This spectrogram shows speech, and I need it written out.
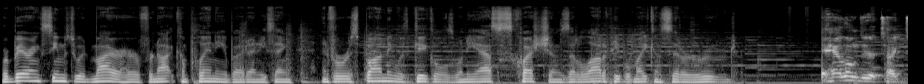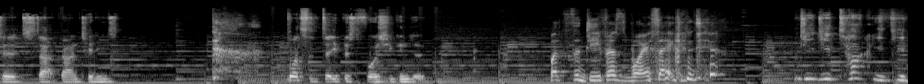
where Bearing seems to admire her for not complaining about anything and for responding with giggles when he asks questions that a lot of people might consider rude. How long did it take to start growing titties? What's the deepest voice you can do? What's the deepest voice I can do? do, you- do you tuck you, you,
